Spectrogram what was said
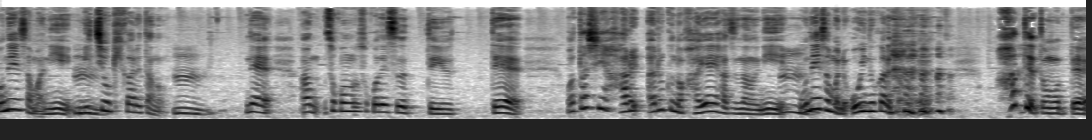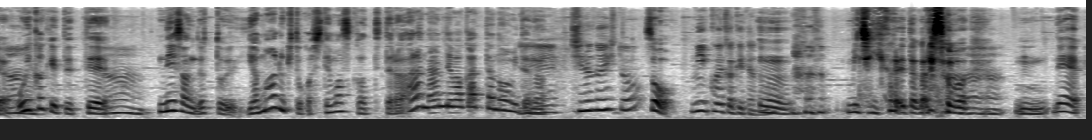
お姉様に道を聞かれたの。うんであ「そこのそこです」って言って私はる歩くの早いはずなのに、うんお姉様に追い抜かれたのね。はてと思ってうん追いかけてってうん「姉さんちょっと山歩きとかしてますか?」って言ったら「あらなんでわかったの?」みたいな、えー知らない人？そに声かけたう、の？うん、道聞かれたからさ、うんうんうん、で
